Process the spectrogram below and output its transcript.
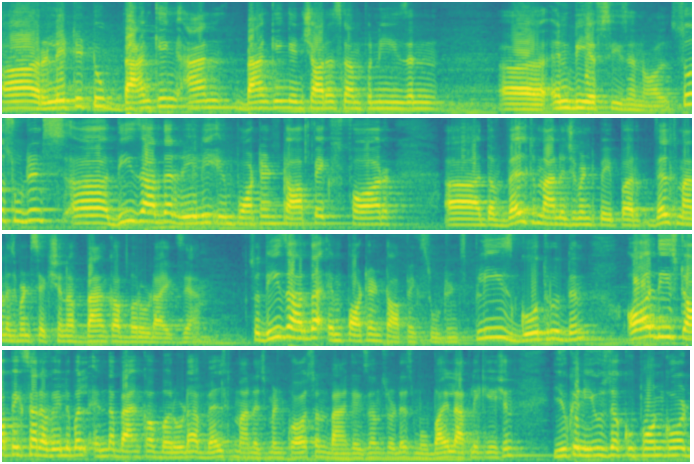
uh, related to banking and banking insurance companies and uh, NBFCs and all. So students, uh, these are the really important topics for uh, the wealth management paper, wealth management section of Bank of Baroda exam. So these are the important topics students. Please go through them all these topics are available in the Bank of Baroda Wealth Management course on Bank Exams Today's mobile application. You can use the coupon code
